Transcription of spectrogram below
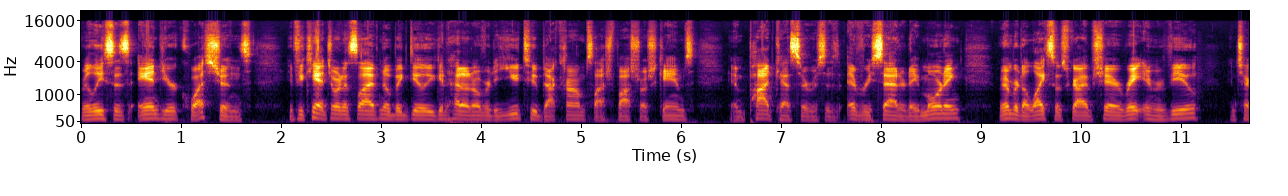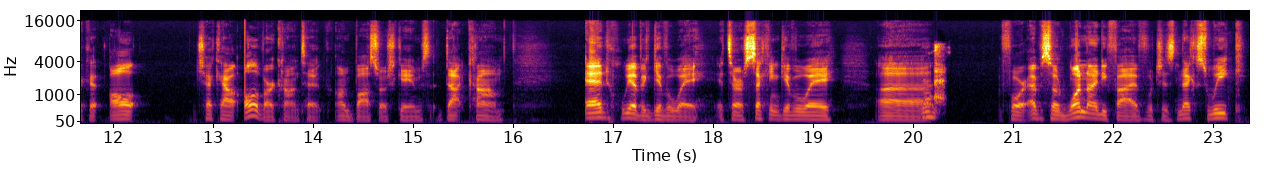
releases, and your questions. If you can't join us live, no big deal. You can head on over to youtube.com slash Boss Rush Games and podcast services every Saturday morning. Remember to like, subscribe, share, rate, and review, and check out all check out all of our content on bossrushgames.com. Ed, we have a giveaway. It's our second giveaway uh, for episode 195, which is next week,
